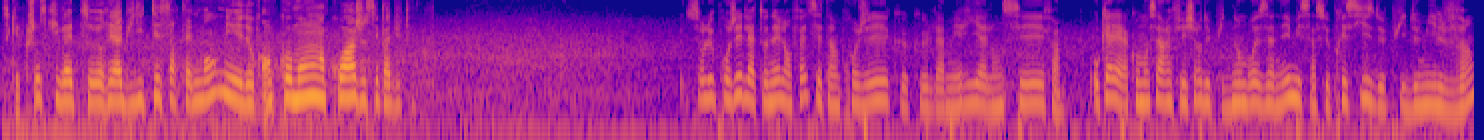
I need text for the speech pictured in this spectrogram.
c'est quelque chose qui va être réhabilité certainement, mais donc, en comment, en quoi, je ne sais pas du tout. Sur le projet de la tonnelle, en fait, c'est un projet que, que la mairie a lancé, enfin, auquel elle a commencé à réfléchir depuis de nombreuses années, mais ça se précise depuis 2020,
